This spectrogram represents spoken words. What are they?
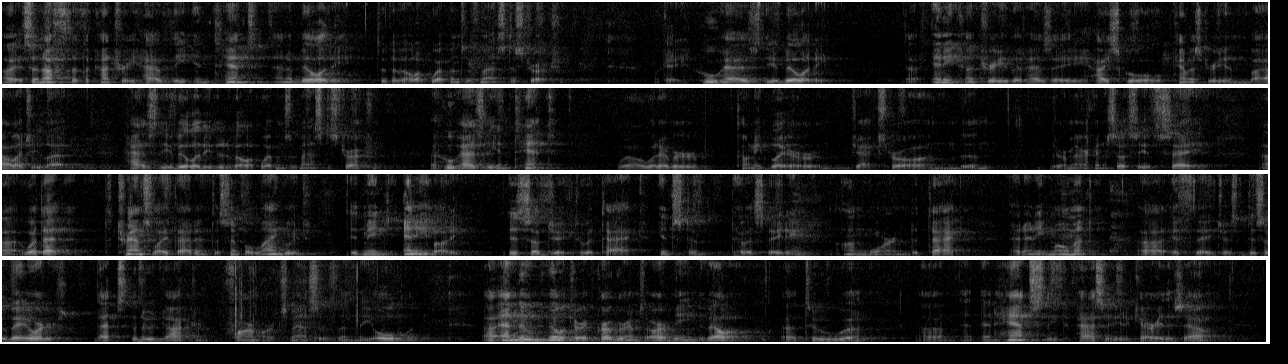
uh, it's enough that the country have the intent and ability to develop weapons of mass destruction. Okay, who has the ability? uh, any country that has a high school chemistry and biology lab has the ability to develop weapons of mass destruction. Uh, who has the intent? Well, whatever Tony Blair and Jack Straw and um, their American associates say. Uh, what that, to translate that into simple language, it means anybody is subject to attack, instant, devastating, unwarned attack at any moment uh, if they just disobey orders. That's the new doctrine, far more expansive than the old one. Uh, and new military programs are being developed uh, to uh, enhance the capacity to carry this out.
